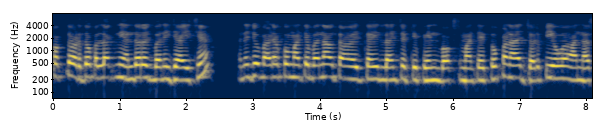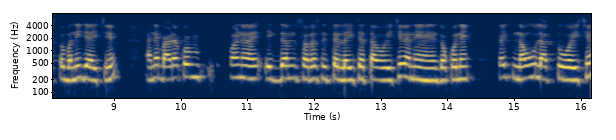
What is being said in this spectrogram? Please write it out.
ફક્ત અડધો કલાકની અંદર જ બની જાય છે. અને જો બાળકો માટે બનાવતા હોય કંઈ લંચ ટિફિન બોક્સ માટે, તો પણ આ ઝડપી એવો આ નાસ્તો બની જાય છે. અને બાળકો પણ એકદમ સરસ રીતે લઈ જતા હોય છે અને લોકોને કંઈક નવું લાગતું હોય છે.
